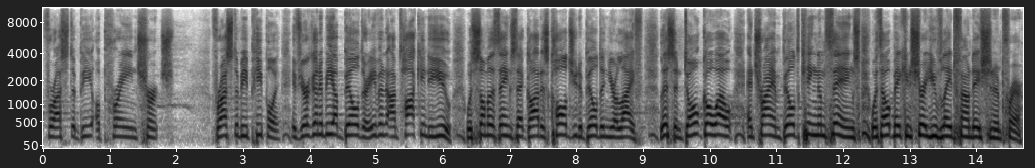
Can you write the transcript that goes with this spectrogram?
for us to be a praying church for us to be people. If you're going to be a builder, even I'm talking to you with some of the things that God has called you to build in your life. Listen, don't go out and try and build kingdom things without making sure you've laid foundation in prayer.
